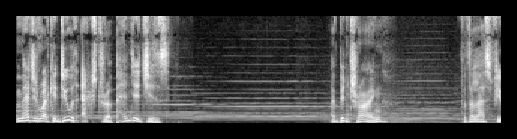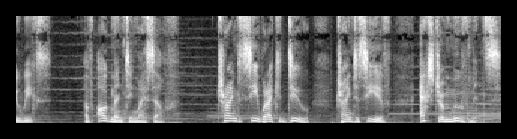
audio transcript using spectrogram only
imagine what I could do with extra appendages. I've been trying, for the last few weeks, of augmenting myself, trying to see what I could do, trying to see if extra movements.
